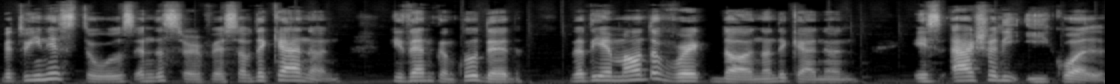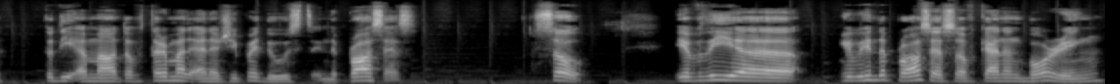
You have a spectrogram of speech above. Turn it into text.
between his tools and the surface of the cannon. He then concluded that the amount of work done on the cannon is actually equal to the amount of thermal energy produced in the process. So, if the uh, if in the process of cannon boring,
